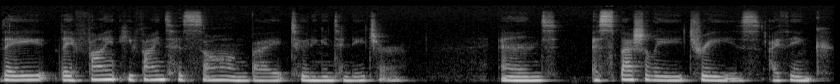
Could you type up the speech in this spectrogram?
they they find he finds his song by tuning into nature and especially trees, I think,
